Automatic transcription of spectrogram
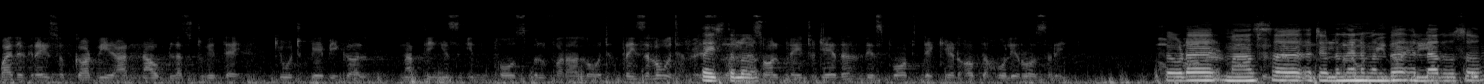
By the grace of God, we are now blessed with a cute baby girl. Nothing is impossible for our Lord. Praise the Lord. Praise the Lord. Let's all pray together this fourth decade of the Holy Rosary. ഇവിടെ മാസ ചൊല്ലുന്നതിന് മുൻപ് എല്ലാ ദിവസവും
